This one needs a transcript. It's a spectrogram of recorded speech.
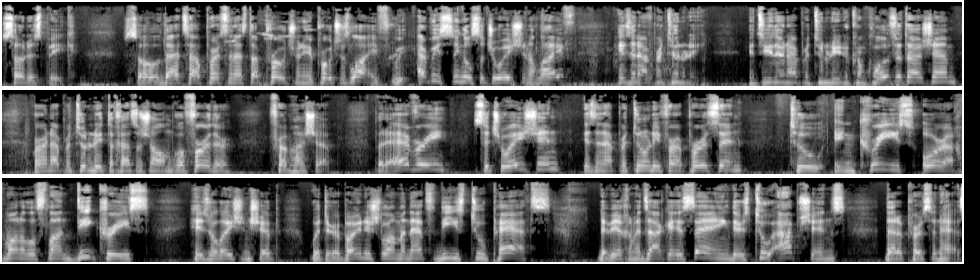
so to speak. So that's how a person has to approach when he approaches life. Every single situation in life is an opportunity. It's either an opportunity to come closer to Hashem or an opportunity to Chas Hashem go further from Hashem. But every situation is an opportunity for a person to increase or Rahman al decrease his relationship with the Rabbi Shalom, and that's these two paths. The Bircham is saying there's two options that a person has.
